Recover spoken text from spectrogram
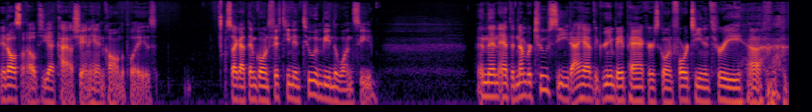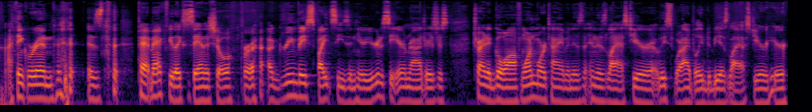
And It also helps you got Kyle Shanahan calling the plays. So I got them going 15 and 2 and being the one seed. And then at the number two seed, I have the Green Bay Packers going 14 and three. Uh, I think we're in, as Pat McAfee likes to say on the show, for a Green Bay spite season here. You're going to see Aaron Rodgers just trying to go off one more time in his in his last year, at least what I believe to be his last year here.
